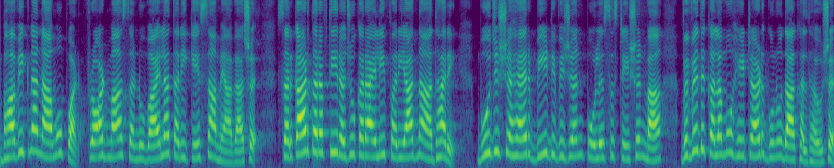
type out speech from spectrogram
ભાવિકના નામો પણ ફ્રોડમાં સંડોવાયેલા તરીકે સામે આવ્યા છે. સરકાર તરફથી રજૂ કરાયેલી ફરિયાદના આધારે ભુજ શહેર બી ડિવિઝન પોલીસ સ્ટેશનમાં વિવિધ કલમો હેઠળ ગુનો દાખલ થયો છે.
